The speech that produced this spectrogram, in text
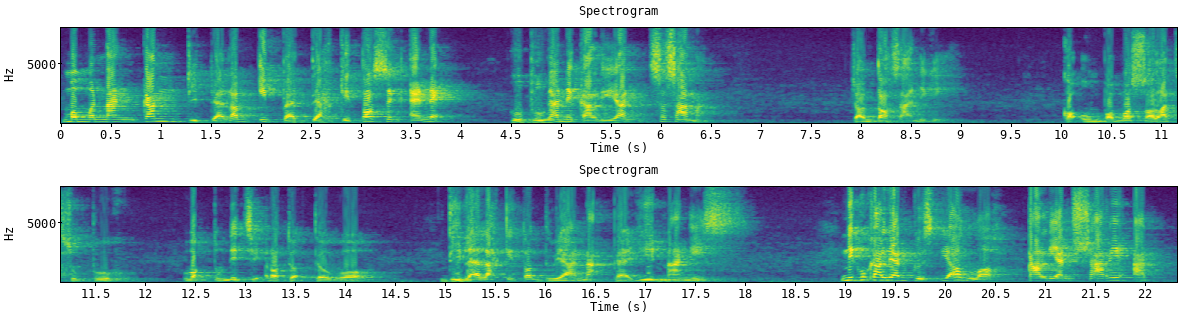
memenangkan di dalam ibadah kita sing enek hubungannya kalian sesama. Contoh saat ini kok umpama salat subuh wektune cik rada dawa dilalah kita duwe anak bayi nangis niku kalian Gusti Allah kalian syariat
